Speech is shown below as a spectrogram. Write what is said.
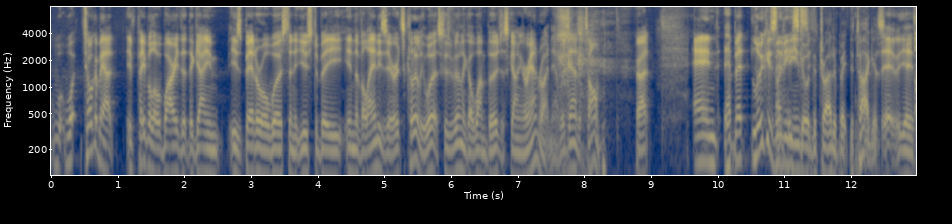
w- w- talk about if people are worried that the game is better or worse than it used to be in the V'landys era. It's clearly worse because we've only got one Burgess going around right now. We're down to Tom, right? And but Luke is living He in scored the try to beat the Tigers. uh, yes.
